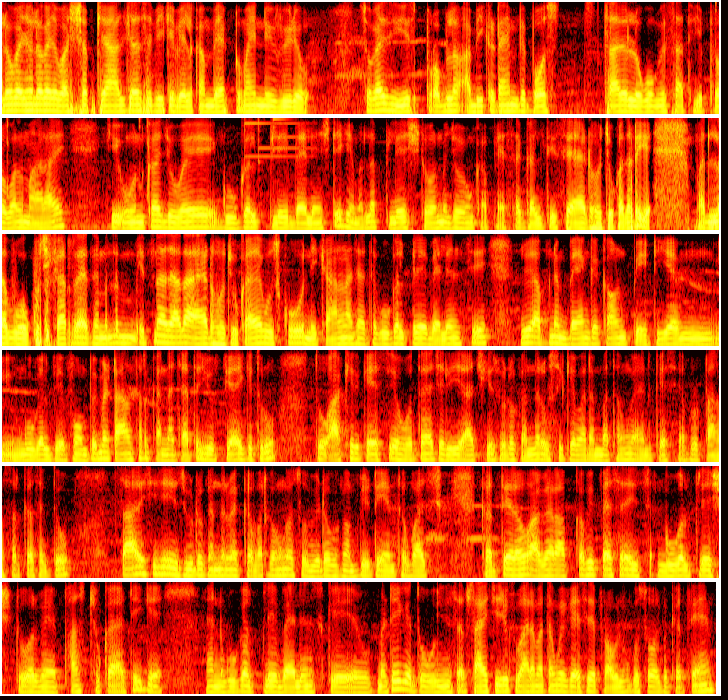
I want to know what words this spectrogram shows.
Hello guys hello guys what's up क्या हाल चाल सभी के? Welcome back to my new video so guys ये प्रॉब्लम अभी के टाइम पे बहुत सारे लोगों के साथ ये प्रॉब्लम आ रहा है कि उनका जो है गूगल प्ले बैलेंस ठीक है? मतलब प्ले स्टोर में जो उनका पैसा गलती से ऐड हो चुका था, ठीक है? मतलब वो कुछ कर रहे थे मतलब इतना ज़्यादा ऐड हो चुका है, उसको निकालना चाहते गूगल प्ले बैलेंस से। जो है अपने bank account Paytm Google Pay PhonePe में ट्रांसफ़र करना चाहते हैं UPI के थ्रू तो आखिर कैसे होता है? चलिए आज की इस वीडियो के अंदर उसी के बारे में बताऊँगा एंड कैसे आप लोग ट्रांसफ़र कर सकते हो। सारी चीज़ें इस वीडियो के अंदर मैं कवर करूँगा सो वीडियो को कंप्लीट एंड तक वॉच करते रहो। अगर आपका भी पैसा इस गूगल प्ले स्टोर में फंस चुका है, ठीक है? एंड गूगल प्ले बैलेंस के रूप में, ठीक है? तो इन सब सारी चीज़ों के बारे में बताऊँगा कैसे प्रॉब्लम को सॉल्व करते हैं।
